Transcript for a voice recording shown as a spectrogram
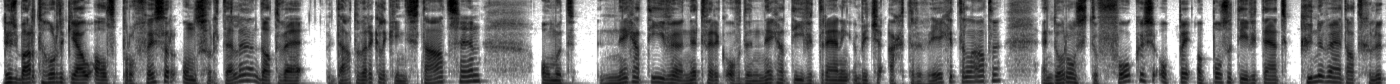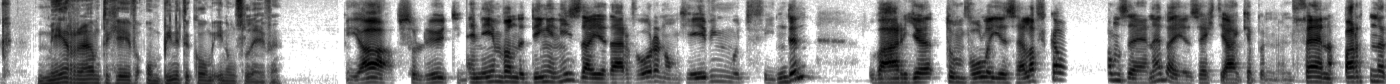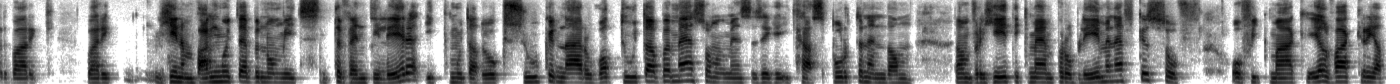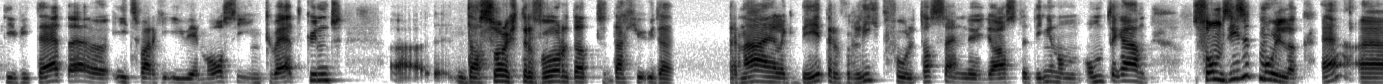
Dus Bart, hoorde ik jou als professor ons vertellen dat wij daadwerkelijk in staat zijn om het negatieve netwerk of de negatieve training een beetje achterwege te laten. En door ons te focussen op, op positiviteit kunnen wij dat geluk meer ruimte geven om binnen te komen in ons leven. Ja, absoluut. En een van de dingen is dat je daarvoor een omgeving moet vinden waar je ten volle jezelf kan zijn. Hè? Dat je zegt, ja, ik heb een, een fijne partner waar ik waar ik geen bang moet hebben om iets te ventileren. Ik moet dat ook zoeken naar wat doet dat bij mij. Sommige mensen zeggen ik ga sporten en dan, dan vergeet ik mijn problemen even. Of, of ik maak heel vaak creativiteit, hè, iets waar je je emotie in kwijt kunt. Uh, dat zorgt ervoor dat, dat je je daarna eigenlijk beter verlicht voelt. Dat zijn de juiste dingen om om te gaan. Soms is het moeilijk. Hè?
